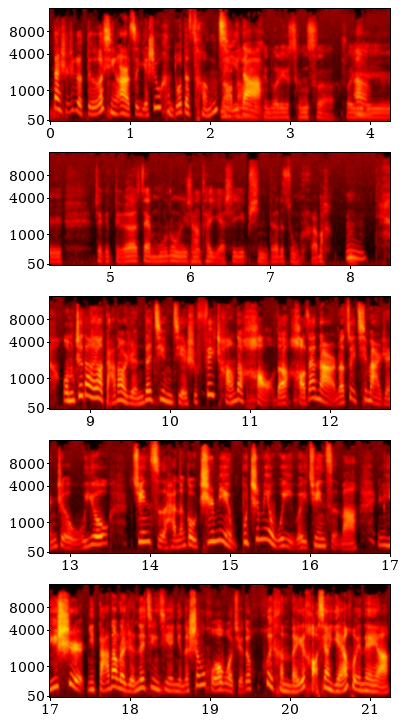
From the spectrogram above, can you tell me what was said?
但是这个德行二字也是有很多的层级的。很多这个层次，所以嗯这个德在某种意义上，它也是一个品德的总和嘛。嗯，我们知道要达到人的境界是非常的好的，好在哪儿呢？最起码仁者无忧，君子还能够知命，不知命无以为君子嘛。于是你达到了人的境界，你的生活我觉得会很美好，像颜回那样，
